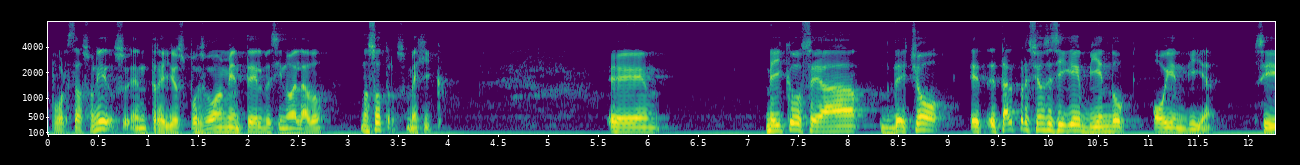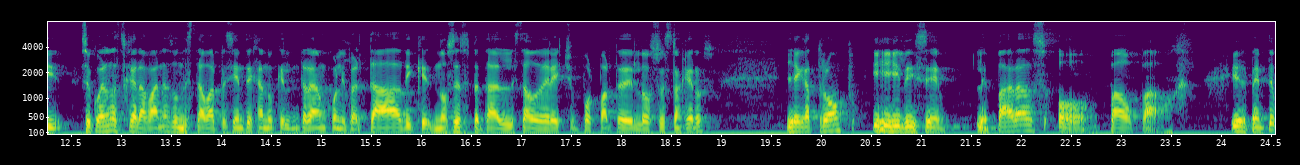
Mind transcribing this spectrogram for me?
por, Estados Unidos, entre ellos pues obviamente el vecino al lado, nosotros, México. Eh, México se ha, de hecho, e, e, tal presión se sigue viendo hoy en día. Si se acuerdan las caravanas donde estaba el presidente dejando que entraran con libertad y que no se respetara el Estado de Derecho por parte de los extranjeros, llega Trump y le dice, ¿le paras o pao pao? Y de repente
